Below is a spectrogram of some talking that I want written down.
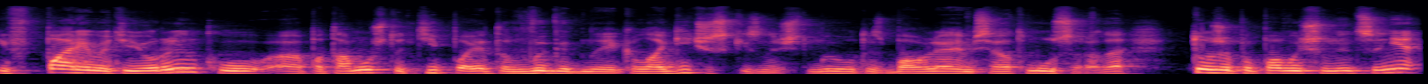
и впаривать ее рынку, э, потому что типа это выгодно экологически, значит, мы вот избавляемся от мусора, да, тоже по повышенной цене,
